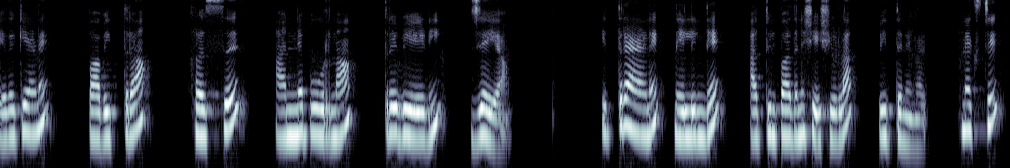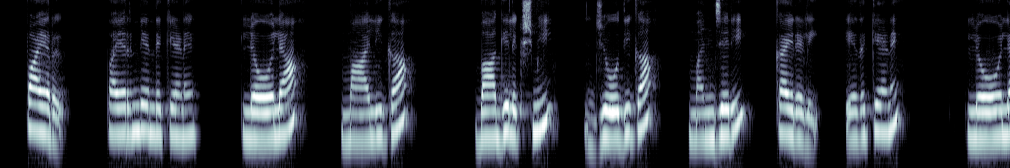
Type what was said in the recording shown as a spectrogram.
ഏതൊക്കെയാണ്? പവിത്ര ഹ്രസ് അന്നപൂർണ ത്രിവേണി ജയ. ഇത്രയാണ് നെല്ലിന്റെ അത്യുൽപാദന ശേഷിയുള്ള വിത്തനങ്ങൾ നെക്സ്റ്റ് പയർ പയറിന്റെ എന്തൊക്കെയാണ്? ലോല മാലിക ഭാഗ്യലക്ഷ്മി ജ്യോതിക മഞ്ചരി കൈരളി. ഏതൊക്കെയാണ്? ലോല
